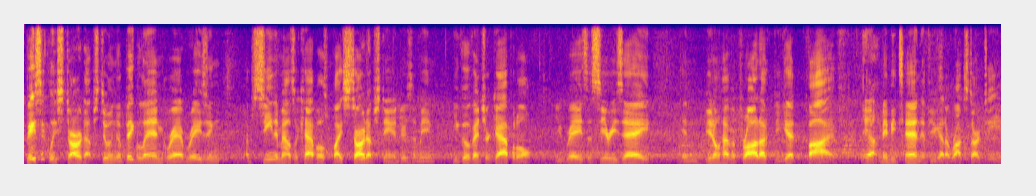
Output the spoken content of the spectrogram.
basically startups doing a big land grab, raising obscene amounts of capital by startup standards. I mean, you go venture capital, you raise a Series A, and you don't have a product, you get five. Yeah. Maybe 10 if you got a rock star team.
